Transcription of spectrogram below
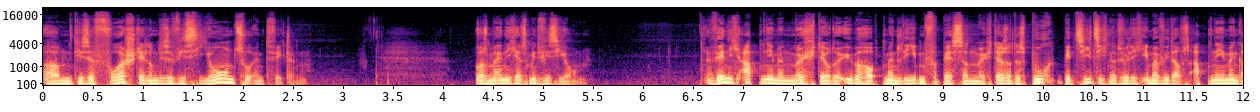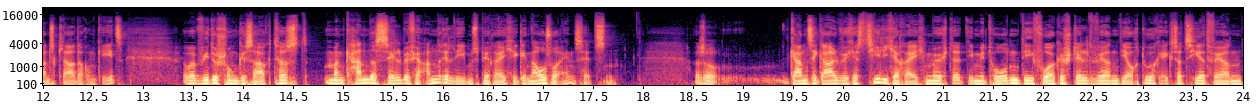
ähm, diese Vorstellung, diese Vision zu entwickeln. Was meine ich jetzt mit Vision? Wenn ich abnehmen möchte oder überhaupt mein Leben verbessern möchte, also das Buch bezieht sich natürlich immer wieder aufs Abnehmen, ganz klar, darum geht's. Aber wie du schon gesagt hast, man kann dasselbe für andere Lebensbereiche genauso einsetzen. Also ganz egal, welches Ziel ich erreichen möchte, die Methoden, die vorgestellt werden, die auch durchexerziert werden,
